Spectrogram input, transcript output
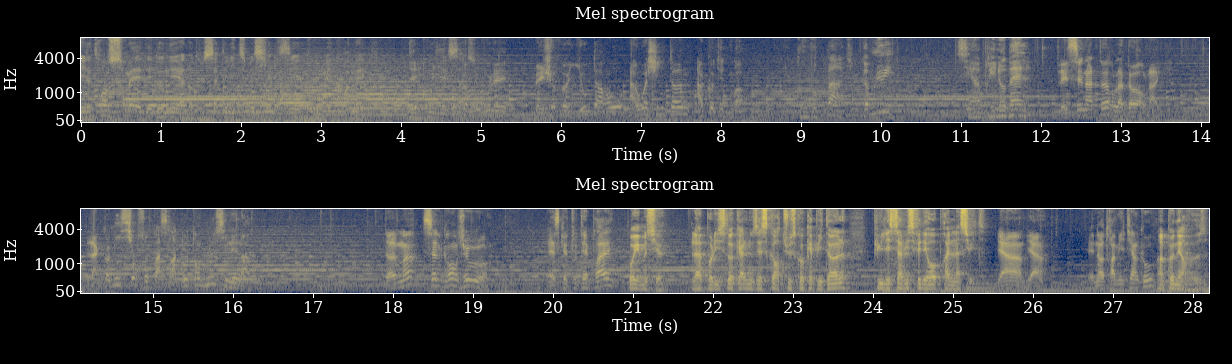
Il transmet des données à notre satellite spécialisé tous les 3 mètres. Débrouillez ça comme vous voulez, mais je veux Yutaro à Washington à côté de moi. Convoque pas un type comme lui. C'est un prix Nobel. Les sénateurs l'adorent, Nine. La commission se passera d'autant mieux s'il est là. Demain, c'est le grand jour. Est-ce que tout est prêt? Oui, monsieur. La police locale nous escorte jusqu'au Capitole, puis les services fédéraux prennent la suite. Bien, bien. Et notre amie tient le coup? Un peu nerveuse.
